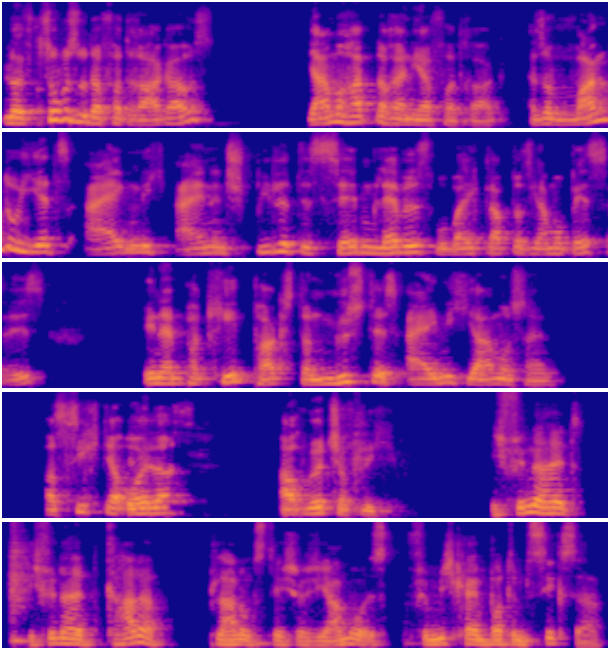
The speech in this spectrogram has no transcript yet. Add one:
läuft sowieso der Vertrag aus Jamo hat noch einen Jahr Vertrag. Also wann du jetzt eigentlich einen Spieler desselben Levels, wobei ich glaube, dass Jamo besser ist, in ein Paket packst, dann müsste es eigentlich Jamo sein. Aus Sicht der Oilers auch wirtschaftlich. Ich finde halt, ich finde halt kaderplanungstechnisch, Jamo ist für mich kein Bottom Sixer.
